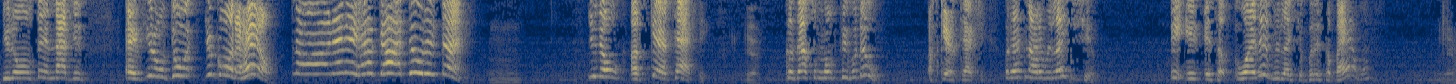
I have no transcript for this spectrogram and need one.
You know what I'm saying? Not just, hey, if you don't do it, you're going to hell. No, that ain't how God do this thing. hmm You know, a scare tactic. Yeah. Because that's what most people do. A scare tactic. But that's not a relationship. It, it's, it's a, well, it is a relationship, but it's a bad one. Yeah.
